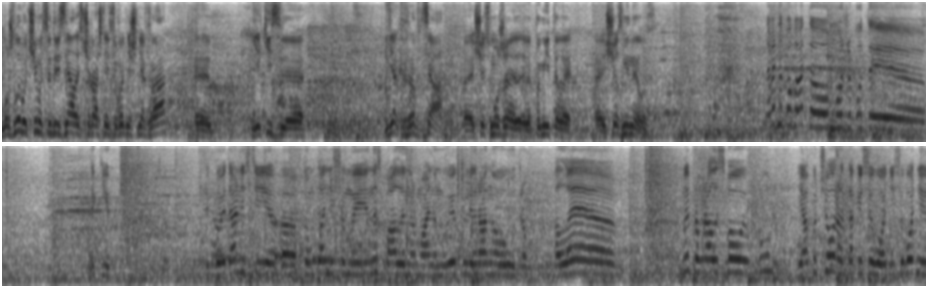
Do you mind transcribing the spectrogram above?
Можливо, чимось відрізнялась вчорашня і сьогоднішня гра. Якісь як гравця щось може помітили, що змінилось? Наверно, багато може бути таких відповідальності е, в тому плані, що ми не спали нормально, ми виїхали рано утром. Але ми програли свою гру як вчора, так і сьогодні. Сьогодні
